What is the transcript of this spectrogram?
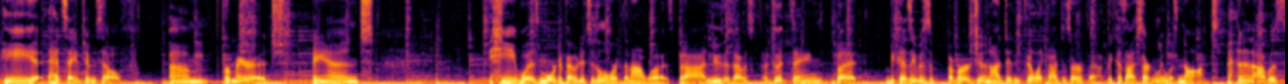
he had saved himself um, for marriage and he was more devoted to the Lord than I was. But I knew that that was a good thing. But because he was a virgin, I didn't feel like I deserved that because I certainly was not. And I was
